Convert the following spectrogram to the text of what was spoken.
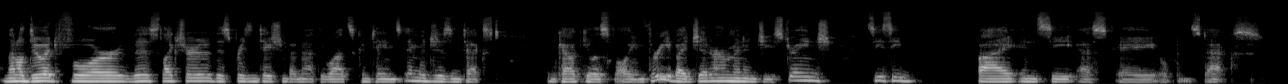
And that'll do it for this lecture. This presentation by Matthew Watts contains images and text from Calculus Volume 3 by Jed Herman and G. Strang, CC by NCSA OpenStax.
